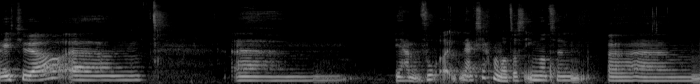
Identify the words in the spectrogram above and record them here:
weet je wel. Ehm, ja, bijvoorbeeld, nou, ik zeg maar wat, als iemand een, ehm,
